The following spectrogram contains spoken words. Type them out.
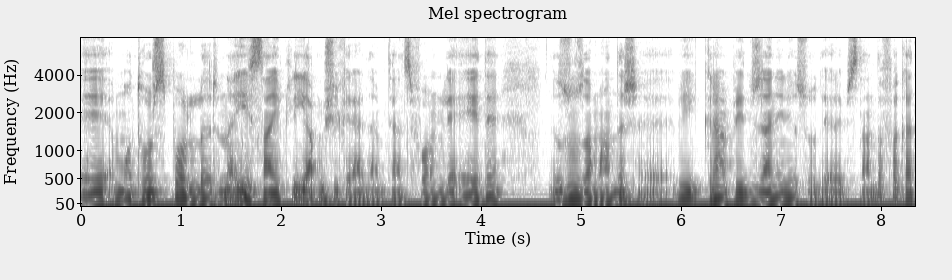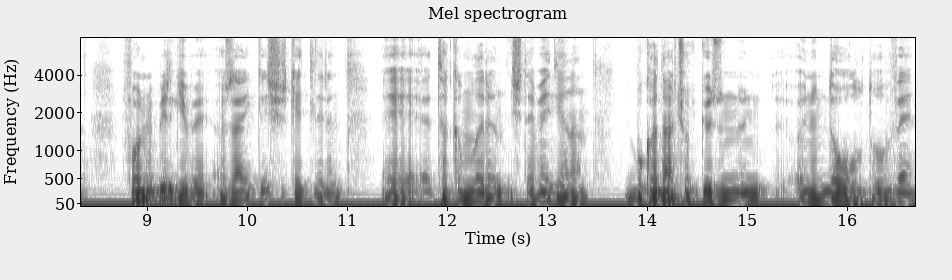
e, motor sporlarına ev sahipliği yapmış ülkelerden bir tanesi. Formula E'de uzun zamandır e, bir Grand Prix düzenleniyor Suudi Arabistan'da. Fakat Formula 1 gibi özellikle şirketlerin, e, takımların, işte medyanın bu kadar çok gözünün önünde olduğu ve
